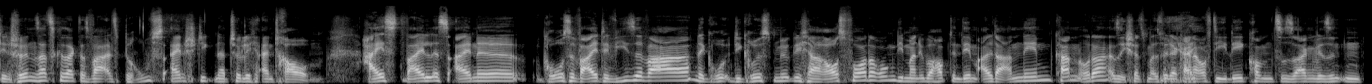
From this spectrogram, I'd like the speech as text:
den schönen Satz gesagt, das war als Berufseinstieg natürlich ein Traum. Heißt, weil es eine große, weite Wiese war, eine, die größtmögliche Herausforderung, die man überhaupt in dem Alter annehmen kann, oder? Also ich schätze mal, es wird ja keiner auf die Idee kommen zu sagen, wir sind ein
